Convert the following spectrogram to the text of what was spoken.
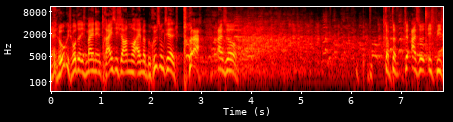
Ja, logisch, oder? Ich meine, in 30 Jahren nur einmal Begrüßungsgeld. Puh, also. Also, ich. Wie,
